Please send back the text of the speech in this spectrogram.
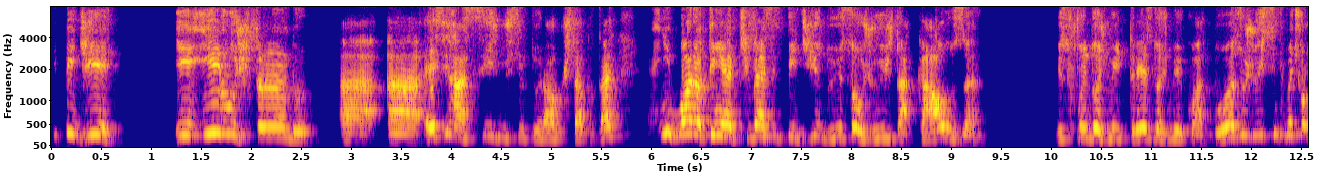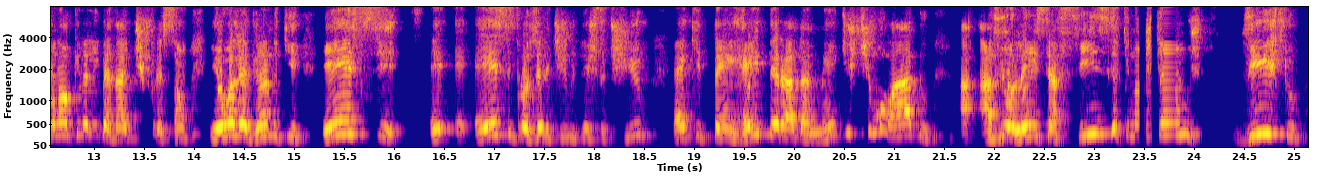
e pedi. E ilustrando a, a, esse racismo estrutural que está por trás, embora eu tenha tivesse pedido isso ao juiz da causa, isso foi em 2013, 2014, o juiz simplesmente falou, não, aquilo é liberdade de expressão, e eu alegando que esse esse proselitismo destrutivo é que tem reiteradamente estimulado a, a violência física que nós temos visto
